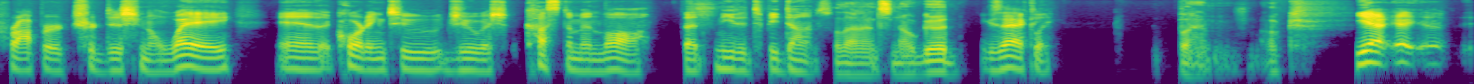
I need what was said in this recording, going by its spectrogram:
proper traditional way and according to Jewish custom and law that needed to be done. so then it's no good. Exactly. But okay. Yeah, uh, uh,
